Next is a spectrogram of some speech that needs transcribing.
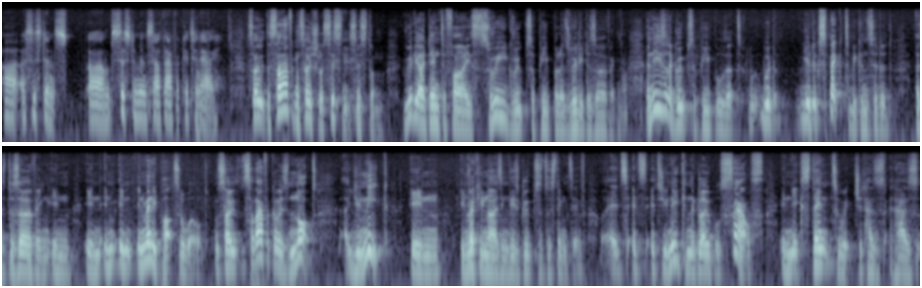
uh, assistance um, system in South Africa today. So, the South African social assistance system really identifies three groups of people as really deserving. Okay. And these are the groups of people that w- would you'd expect to be considered as deserving in, in, in, in, in many parts of the world. And so South Africa is not uh, unique in, in recognizing these groups as distinctive. It's, it's, it's unique in the global south in the extent to which it has, it has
